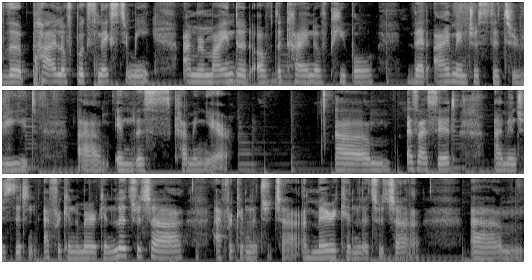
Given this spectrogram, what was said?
the pile of books next to me, I'm reminded of the kind of people that I'm interested to read um, in this coming year. Um, as I said, I'm interested in African American literature, African literature, American literature, um,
